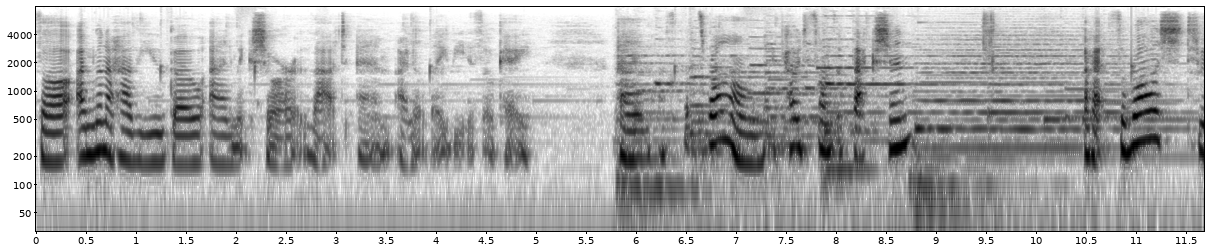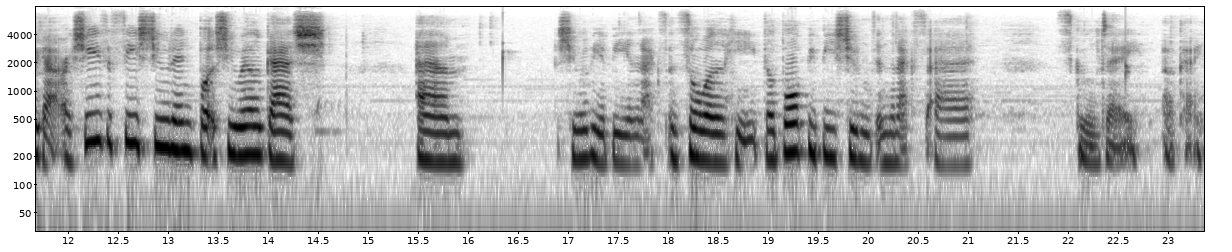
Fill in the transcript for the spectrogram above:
So I'm gonna have you go and make sure that um, our little baby is okay. Um, what's wrong? It probably just wants affection. Okay, so what did we get? Right, she's a C student, but she will get, um, she will be a B in the next, and so will he. They'll both be B students in the next uh, school day. Okay.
